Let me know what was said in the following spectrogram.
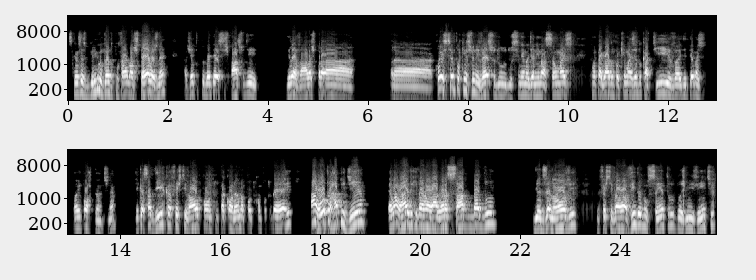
as crianças brigam tanto por estar nas telas, né? A gente poder ter esse espaço de, de levá-las para para conhecer um pouquinho esse universo do, do, cinema de animação, mas uma pegada um pouquinho mais educativa e de temas tão importantes, né? Fica essa dica, festival.tacorama.com.br. A outra, rapidinha, é uma live que vai rolar agora sábado, dia 19, no Festival A Vida no Centro 2020.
